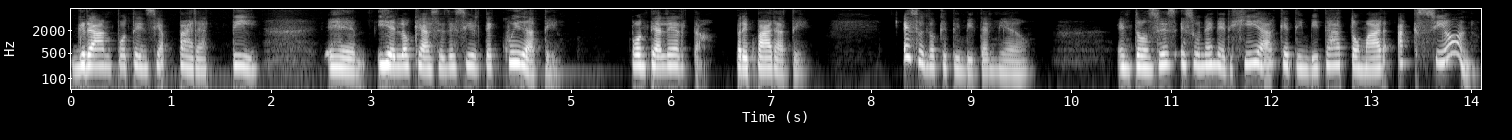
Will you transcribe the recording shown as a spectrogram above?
gran potencia para ti. Eh, y él lo que hace es decirte, cuídate, ponte alerta, prepárate. Eso es lo que te invita el miedo. Entonces es una energía que te invita a tomar acción.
